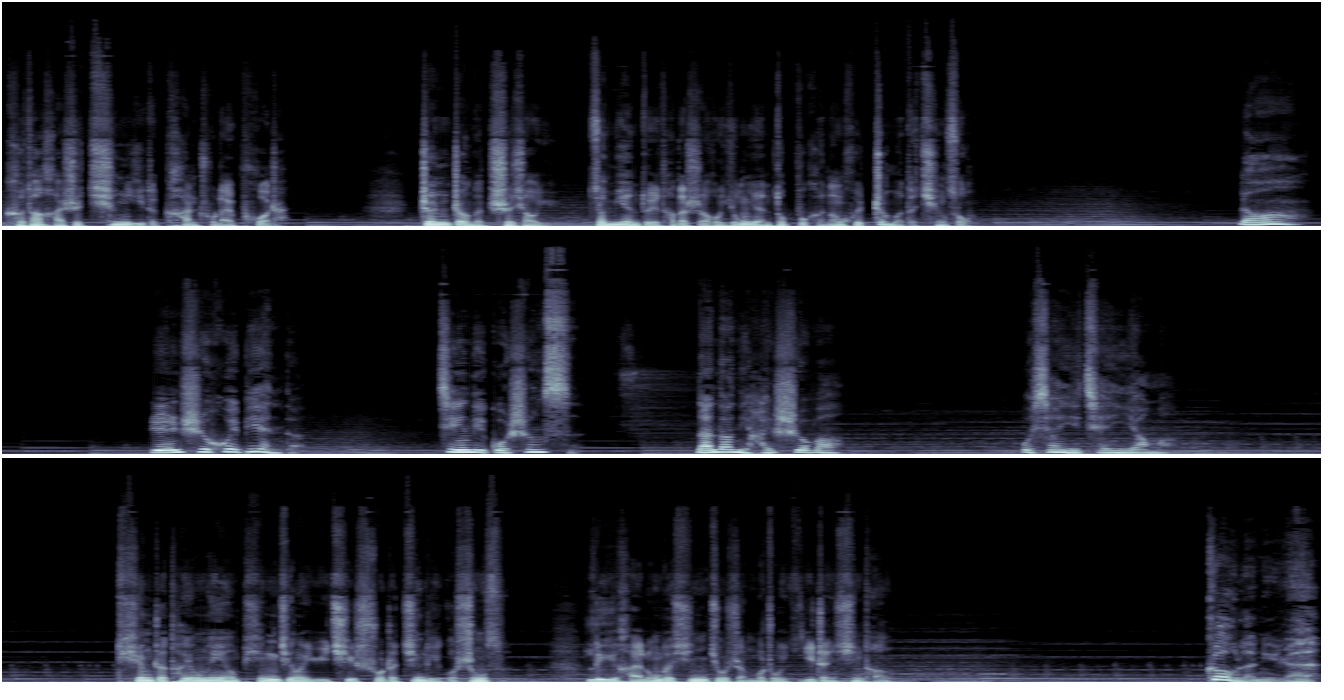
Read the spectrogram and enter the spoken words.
可他还是轻易的看出来破绽。真正的池小雨在面对他的时候，永远都不可能会这么的轻松。龙，人是会变的。经历过生死，难道你还奢望我像以前一样吗？听着他用那样平静的语气说着经历过生死，厉海龙的心就忍不住一阵心疼。够了，女人！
